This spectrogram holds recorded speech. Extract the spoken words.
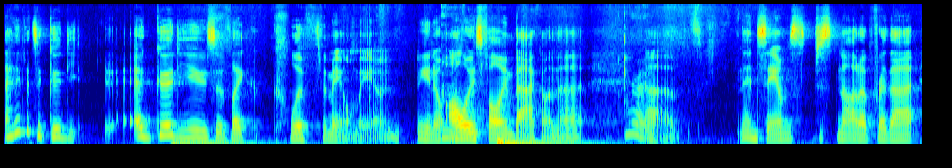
I think that's a good a good use of like Cliff the mailman. You know, mm-hmm. always falling back on that. Right. Uh, and Sam's just not up for that.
